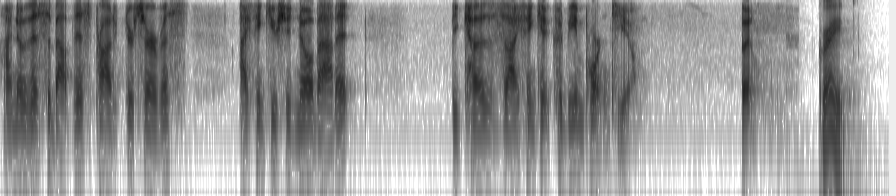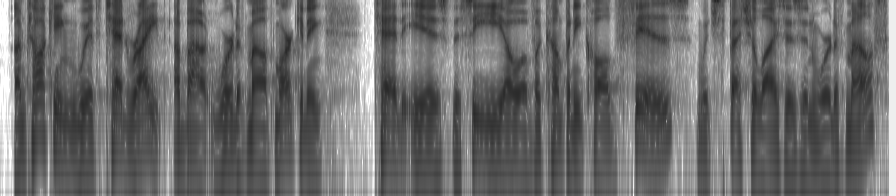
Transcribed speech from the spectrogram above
I know this about this product or service. I think you should know about it because I think it could be important to you. Boom. Great. I'm talking with Ted Wright about word of mouth marketing. Ted is the CEO of a company called Fizz, which specializes in word of mouth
